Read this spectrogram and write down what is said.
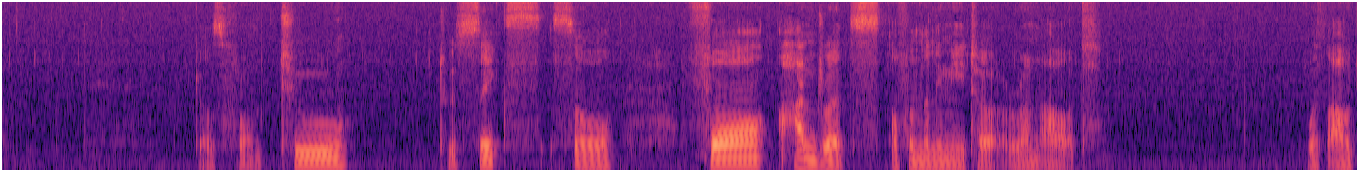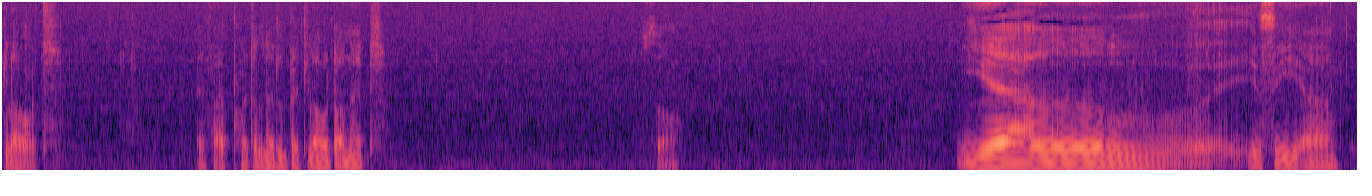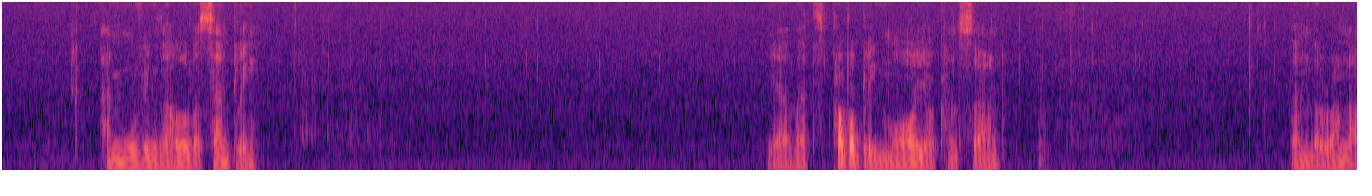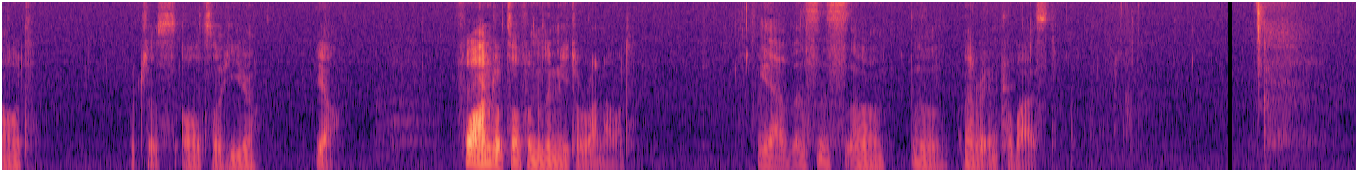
goes from 2 to 6 so 4 hundredths of a millimeter run out without load. If I put a little bit load on it so. Yeah you see uh, I'm moving the whole assembly yeah, that's probably more your concern than the run out, which is also here. Yeah, four hundredths of a millimeter run out. Yeah, this is uh, uh, very improvised.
